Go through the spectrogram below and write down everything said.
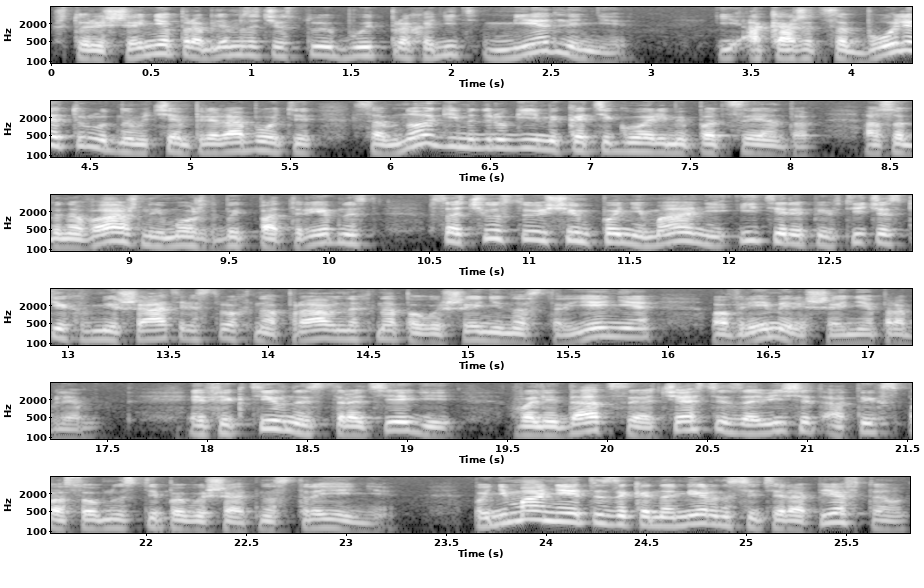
что решение проблем зачастую будет проходить медленнее и окажется более трудным, чем при работе со многими другими категориями пациентов. Особенно важной может быть потребность в сочувствующем понимании и терапевтических вмешательствах, направленных на повышение настроения во время решения проблем. Эффективность стратегий валидации отчасти зависит от их способности повышать настроение. Понимание этой закономерности терапевтом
